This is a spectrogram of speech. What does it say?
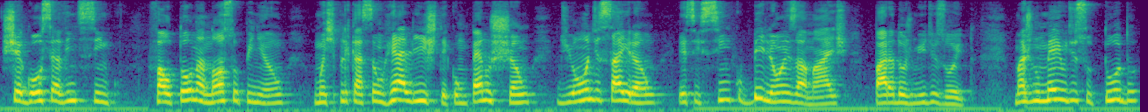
chegou-se a 25. Faltou, na nossa opinião, uma explicação realista e com o pé no chão de onde sairão esses 5 bilhões a mais para 2018. Mas no meio disso tudo,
